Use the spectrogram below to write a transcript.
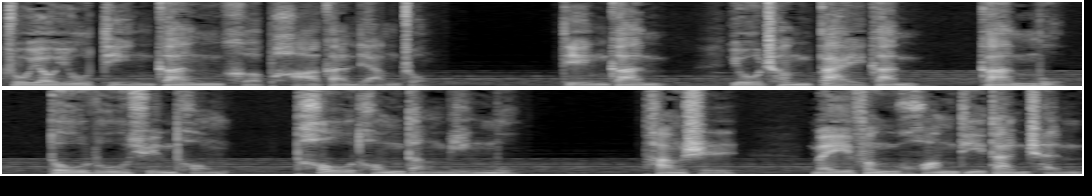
主要有顶杆和爬杆两种。顶杆又称带杆、杆木、都卢寻铜、透铜等名目。当时每逢皇帝诞辰、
